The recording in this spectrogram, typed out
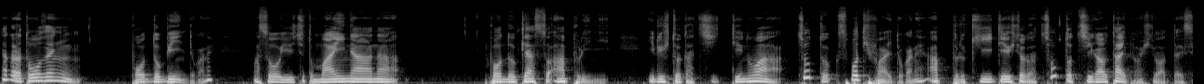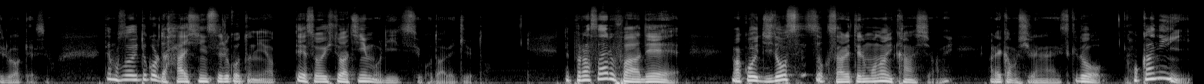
だから当然、ポッドビーンとかね、まあ、そういうちょっとマイナーなポッドキャストアプリにいる人たちっていうのは、ちょっと Spotify とかね、Apple 聞いてる人とはちょっと違うタイプの人だったりするわけですよ。でもそういうところで配信することによって、そういう人たちにもリーチすることができると。で、プラスアルファで、まあこういう自動接続されてるものに関してはね、あれかもしれないですけど、他に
